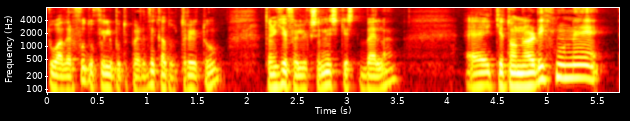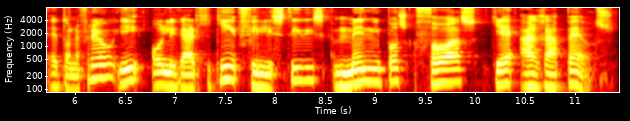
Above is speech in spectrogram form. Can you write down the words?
του αδερφού του Φίλιππου του Περδίκατου Τρίτου, τον είχε φιλοξενήσει και στην Πέλα, ε, και τον ρίχνουν ε, τον Εφραίο οι ολιγαρχικοί Φιλιστίδης Μένιπος, Θώας και Αγαπέος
